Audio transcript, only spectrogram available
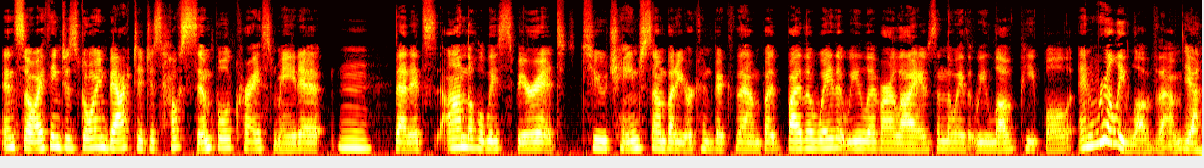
and so I think just going back to just how simple Christ made it. Mm. That it's on the Holy Spirit to change somebody or convict them, but by the way that we live our lives and the way that we love people and really love them Yeah.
